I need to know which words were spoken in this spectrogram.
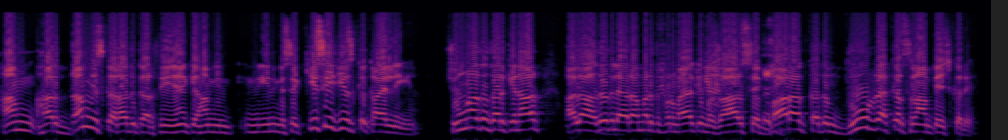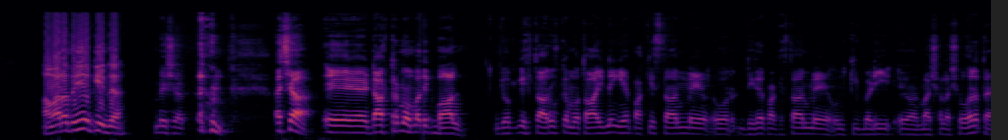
हम हर दम इसका रद्द करते हैं कि हम इनमें इन से किसी चीज़ के कायल नहीं है। चूमा तो दरकिनार अला हज़रत ने फरमाया कि मजार से बारह कदम दूर रहकर सलाम पेश करे। हमारा तो ये अकीदा है। बेशक। अच्छा डॉक्टर मोहम्मद इकबाल जो कि तारुफ के मोहताज नहीं है पाकिस्तान में और दीगर पाकिस्तान में उनकी बड़ी माशाल्लाह शोहरत है।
